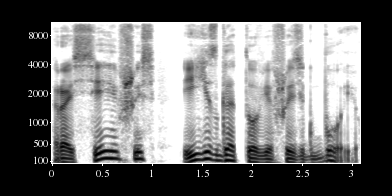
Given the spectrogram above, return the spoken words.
рассеявшись и изготовившись к бою.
